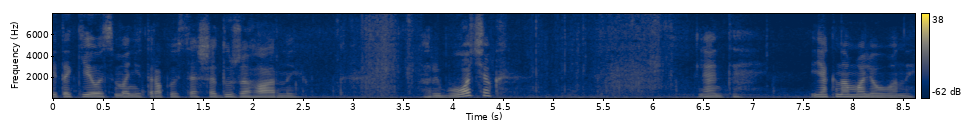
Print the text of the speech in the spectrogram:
І такий ось мені трапився ще дуже гарний грибочок. Гляньте, як намальований.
